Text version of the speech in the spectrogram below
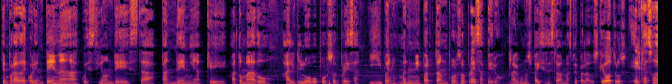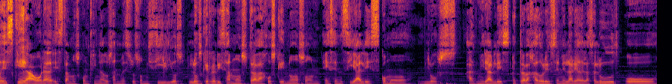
temporada de cuarentena a cuestión de esta pandemia que ha tomado al globo por sorpresa. Y bueno, bueno, ni por tan por sorpresa, pero algunos países estaban más preparados que otros. El caso es que ahora estamos confinados a nuestros domicilios, los que realizamos trabajos que no son esenciales como los admirables trabajadores en el área de la salud o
